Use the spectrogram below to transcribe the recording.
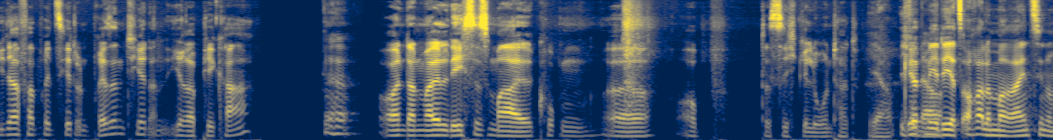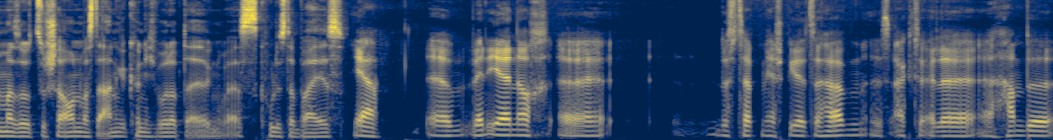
wieder fabriziert und präsentiert an ihrer PK. Und dann mal nächstes Mal gucken, äh, ob das sich gelohnt hat. Ja, ich Genau. werde mir die jetzt auch alle mal reinziehen, um mal so zu schauen, was da angekündigt wurde, ob da irgendwas Cooles dabei ist. Ja, ähm, wenn ihr noch äh, Lust habt, mehr Spiele zu haben, das aktuelle äh, Humble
